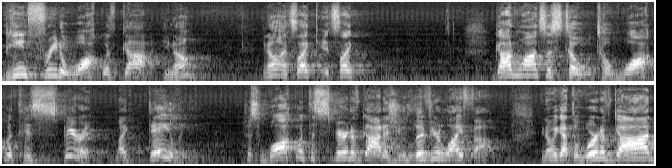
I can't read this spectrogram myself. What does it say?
Being free to walk with God, you know? You know, it's like, it's like God wants us to, to walk with His Spirit, like daily. Just walk with the Spirit of God as you live your life out. You know, we got the Word of God,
